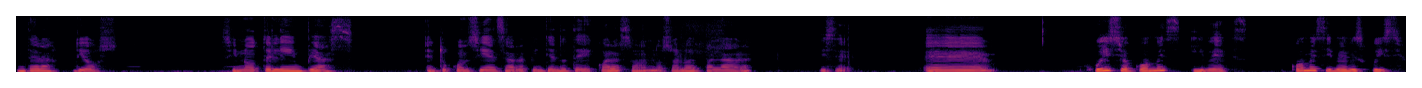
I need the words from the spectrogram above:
enterar, Dios. Si no te limpias en tu conciencia, arrepintiéndote de corazón, no solo de palabra, dice, eh, juicio comes y bebes. Comes y bebes juicio.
